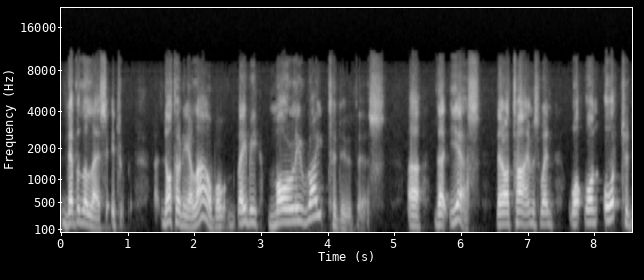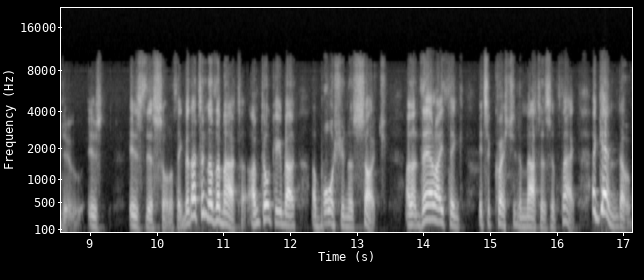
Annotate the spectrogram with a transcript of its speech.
nevertheless it's not only allowable, maybe morally right to do this. Uh, that yes, there are times when what one ought to do is is this sort of thing. But that's another matter. I'm talking about abortion as such. And there I think it's a question of matters of fact. Again, though,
